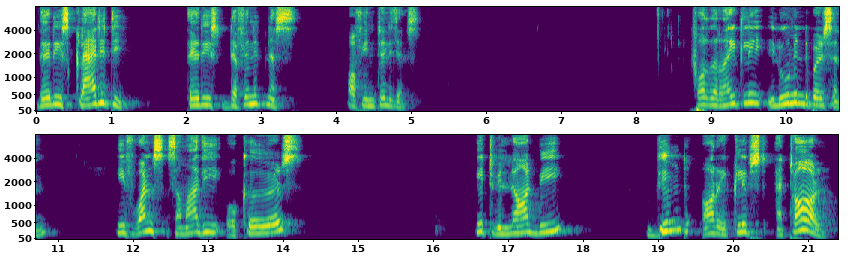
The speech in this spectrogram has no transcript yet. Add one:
There is clarity there is definiteness of intelligence. For the rightly illumined person, if once samadhi occurs, it will not be dimmed or eclipsed at all.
